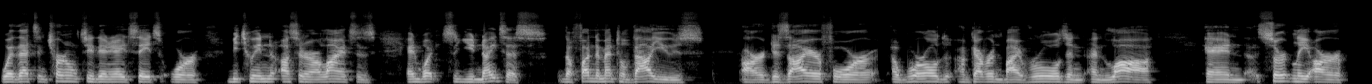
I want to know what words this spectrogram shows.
whether that's internal to the United States or between us and our alliances. And what unites us, the fundamental values, our desire for a world governed by rules and, and law, and certainly our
